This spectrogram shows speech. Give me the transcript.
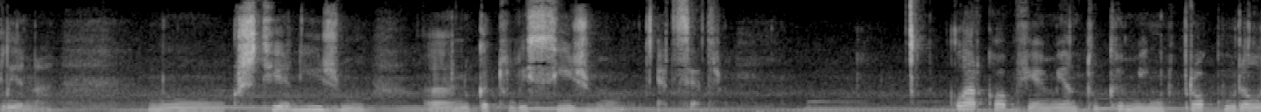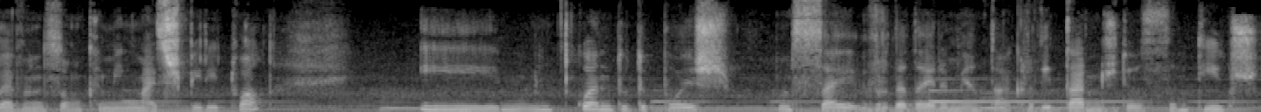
plena no cristianismo, hum, no catolicismo, etc. Claro que, obviamente, o caminho de procura leva-nos a um caminho mais espiritual, e quando depois comecei verdadeiramente a acreditar nos deuses antigos,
